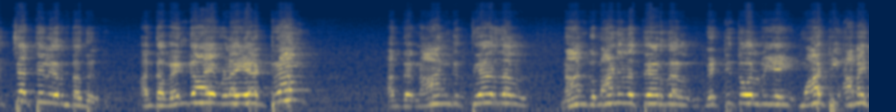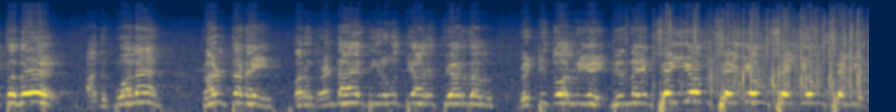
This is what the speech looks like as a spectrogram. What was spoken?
உச்சத்தில் இருந்தது. அந்த வெங்காய விலையேற்றம் அந்த நான்கு தேர்தல் நான்கு மாநில தேர்தல் வெற்றி தோல்வியை மாற்றி அமைத்தது. அது போல கல் வரும் இரண்டாயிரத்தி இருபத்தி ஆறு தேர்தல் வெற்றி தோல்வியை நிர்ணயம் செய்யும் செய்யும் செய்யும் செய்யும்.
